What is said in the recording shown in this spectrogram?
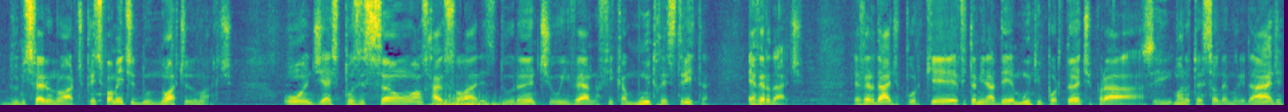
do hemisfério norte, principalmente do norte do norte, onde a exposição aos raios solares durante o inverno fica muito restrita, é verdade. É verdade porque vitamina D é muito importante para a manutenção da imunidade.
